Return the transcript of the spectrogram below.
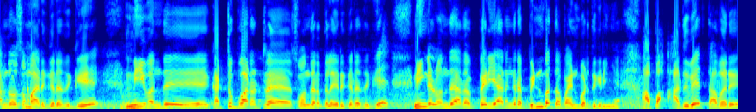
சந்தோஷமாக இருக்கிறதுக்கு நீ வந்து கட்டுப்பாடற்ற சுதந்திரத்தில் இருக்கிறதுக்கு நீங்கள் வந்து அதை பெரியாருங்கிற பின்பத்தை பயன்படுத்திக்கிறீங்க. அப்போ அதுவே தவறு.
